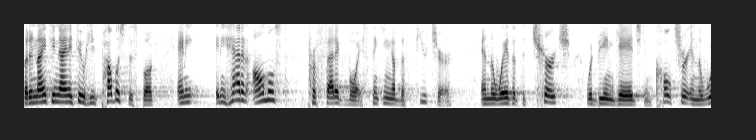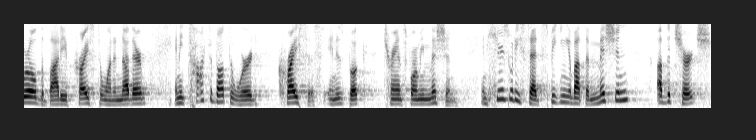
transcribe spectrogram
But in 1992, he published this book, and he and he had an almost prophetic voice, thinking of the future and the way that the church would be engaged in culture, in the world, the body of Christ to one another. And he talked about the word crisis in his book, Transforming Mission. And here's what he said, speaking about the mission of the church,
